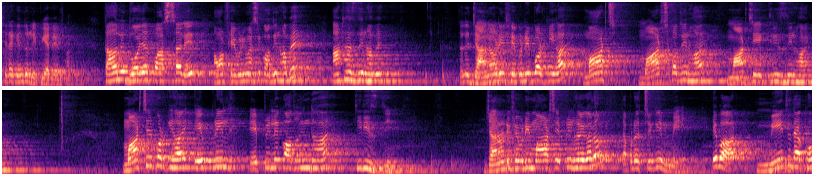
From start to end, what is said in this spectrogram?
সেটা কিন্তু লিপিয়ার ইয়ার হয় তাহলে দু হাজার পাঁচ সালের আমার ফেব্রুয়ারি মাসে কদিন হবে? আঠাশ দিন হবে। তাহলে জানুয়ারি ফেব্রুয়ারির পর কী হয়? মার্চ মার্চ কদিন হয়? মার্চে একত্রিশ দিন হয়। মার্চের পর কী হয়? এপ্রিল এপ্রিলে কতদিন হয়? তিরিশ দিন। জানুয়ারি, ফেব্রুয়ারি, মার্চ, এপ্রিল হয়ে গেল, তারপরে হচ্ছে কি মে। এবার মেতে দেখো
